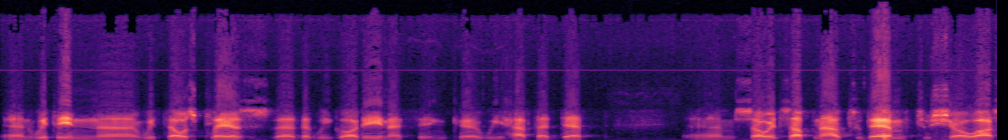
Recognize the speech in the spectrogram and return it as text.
And within uh, with those players uh, that we got in, I think uh, we have that depth. Um, so it's up now to them to show us,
